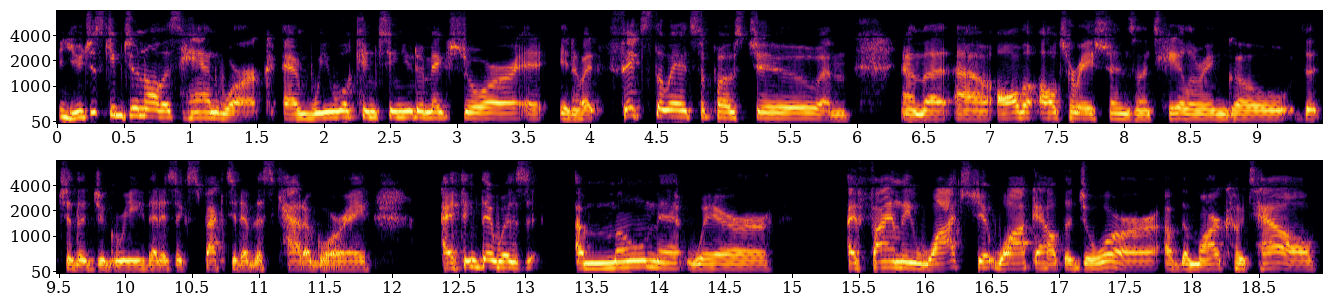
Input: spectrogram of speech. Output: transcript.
you just keep doing all this handwork and we will continue to make sure it, you know it fits the way it's supposed to and and that uh, all the alterations and the tailoring go the, to the degree that is expected of this category. I think there was a moment where i finally watched it walk out the door of the mark hotel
